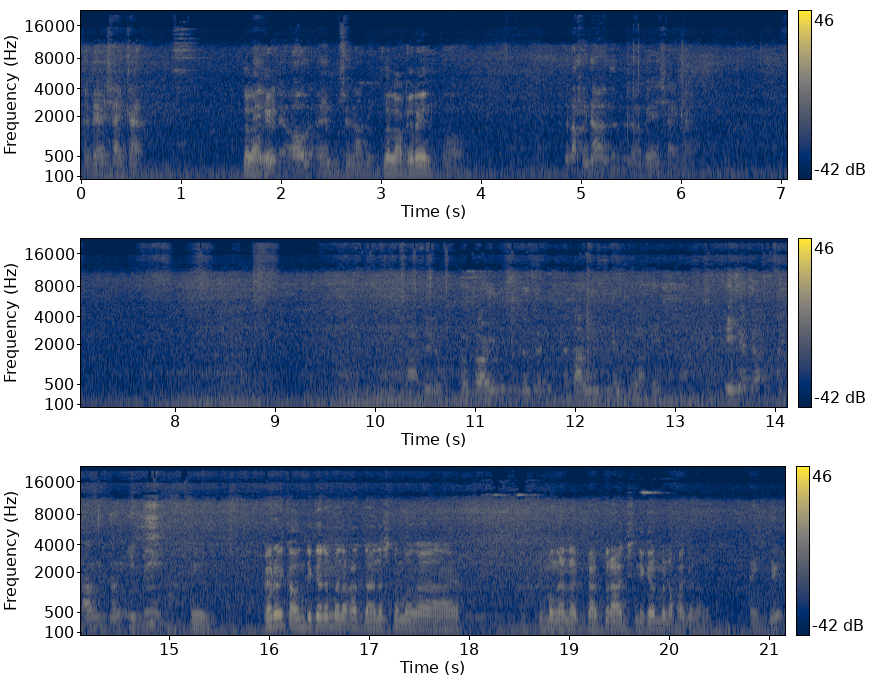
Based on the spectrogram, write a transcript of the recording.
nabe, sidecar. Lalaki? Eh, Oo, oh, ayun gusto namin. Lalaki rin. Oo. Malaki na, doon nabe, sidecar. Dati, no? Ang tawag ko dito, ang tawag ko dito dati. Ikat, ang tawag ko, iti. Hmm. Pero ikaw, hindi ka naman nakadanas ng mga yung mga nagda-drugs, hindi ka naman nakagano'n. Ay, hindi.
